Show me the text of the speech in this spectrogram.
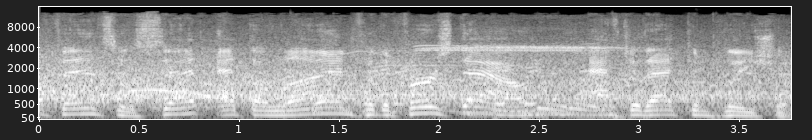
offense is set at the line for the first down after that completion.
